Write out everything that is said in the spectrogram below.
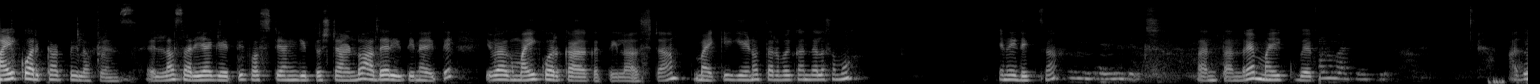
ಮೈಕ್ ವರ್ಕ್ ಆಗ್ತಿಲ್ಲ ಫ್ರೆಂಡ್ಸ್ ಎಲ್ಲ ಸರಿಯಾಗೈತಿ ಫಸ್ಟ್ ಹೆಂಗಿತ್ತು ಸ್ಟ್ಯಾಂಡು ಅದೇ ರೀತಿನೇ ಐತಿ. ಇವಾಗ ಮೈಕ್ ವರ್ಕ್ ಆಗತ್ತಿಲ್ಲ ಅಷ್ಟ. ಮೈಕಿಗೆ ಏನೋ ತರಬೇಕಂದೆಲ್ಲ ಸಮು? ಎನಿಡಿಕ್ಸ ಅಂತಂದರೆ ಮೈಕ್ ಬೇಕು. ಅದು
